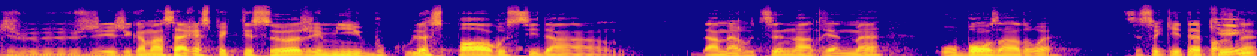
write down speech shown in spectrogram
j'ai commencé à respecter ça. J'ai mis beaucoup le sport aussi dans, dans ma routine, l'entraînement, aux bons endroits. C'est ça qui est important.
